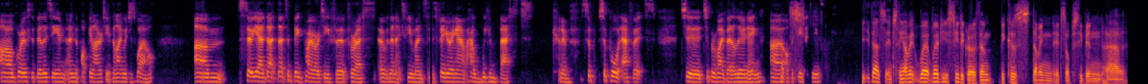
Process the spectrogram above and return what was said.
our growth ability and, and the popularity of the language as well. Um, so yeah, that that's a big priority for for us over the next few months is figuring out how we can best kind of su- support efforts to to provide better learning uh, opportunities. That's interesting. I mean, where where do you see the growth? And because I mean, it's obviously been uh,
